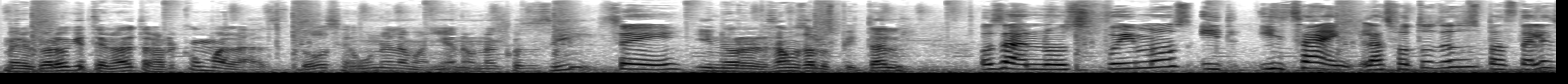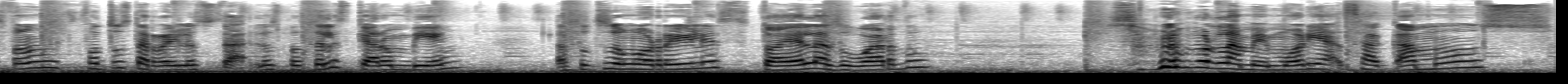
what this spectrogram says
Me recuerdo que teníamos que trabajar como a las 12, 1 de la mañana, una cosa así. Sí. Y nos regresamos al hospital. O sea, nos fuimos y, y saben, las fotos de esos pasteles fueron fotos terribles. O sea, los pasteles quedaron bien. Las fotos son horribles. Todavía las guardo. Solo por la memoria. Sacamos.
